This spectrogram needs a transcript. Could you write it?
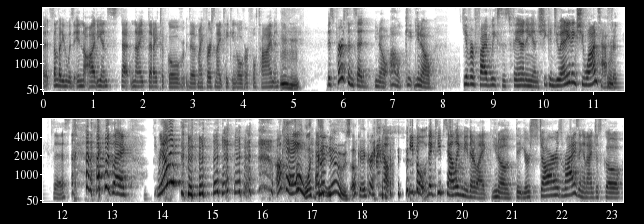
uh, somebody who was in the audience that night that I took over the my first night taking over full time and Mm-hmm. This person said, you know, oh, gi- you know, give her five weeks as Fanny and she can do anything she wants after Hmm. this. and I was like, really? okay. Oh, what And good then, news! Okay, great. You know, people, they keep telling me, they're like, you know, that your star is rising. And I just go,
